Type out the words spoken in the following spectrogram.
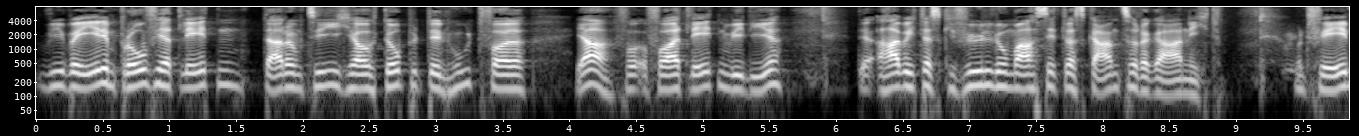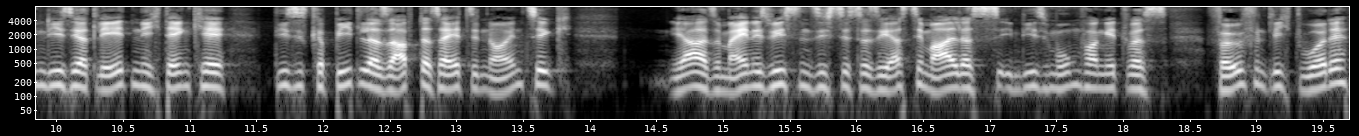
wie bei jedem Profiathleten, darum ziehe ich auch doppelt den Hut vor, ja, vor, vor Athleten wie dir, da habe ich das Gefühl, du machst etwas ganz oder gar nicht. Und für eben diese Athleten, ich denke, dieses Kapitel, also ab der Seite 90, ja, also meines Wissens ist es das erste Mal, dass in diesem Umfang etwas veröffentlicht wurde.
